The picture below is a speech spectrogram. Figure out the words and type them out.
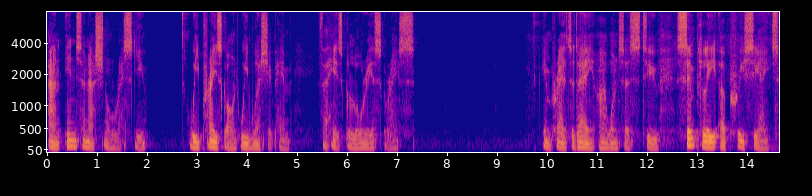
an international rescue. We praise God, we worship Him for His glorious grace. In prayer today, I want us to simply appreciate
